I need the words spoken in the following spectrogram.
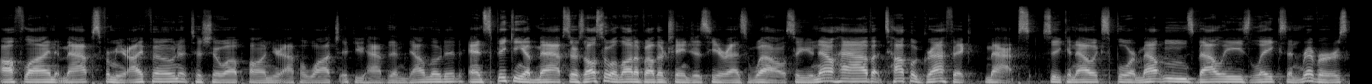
offline maps from your iPhone to show up on your Apple Watch if you have them downloaded. And speaking of maps, there's also a lot of other changes here as well. So you now have topographic maps. So you can now explore mountains, valleys, lakes, and rivers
